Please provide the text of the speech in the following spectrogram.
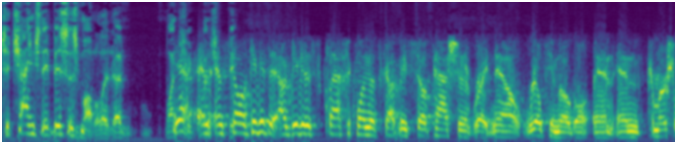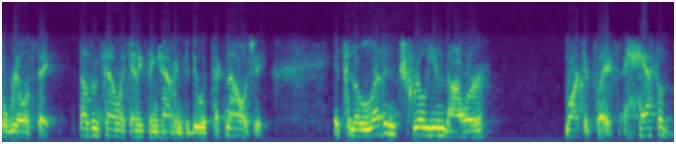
to change their business model. It, uh, once Yeah, you- and, and so I'll give you the, I'll give you this classic one that's got me so passionate right now: Realty Mogul and and commercial real estate. Doesn't sound like anything having to do with technology. It's an eleven trillion dollar marketplace. A half of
